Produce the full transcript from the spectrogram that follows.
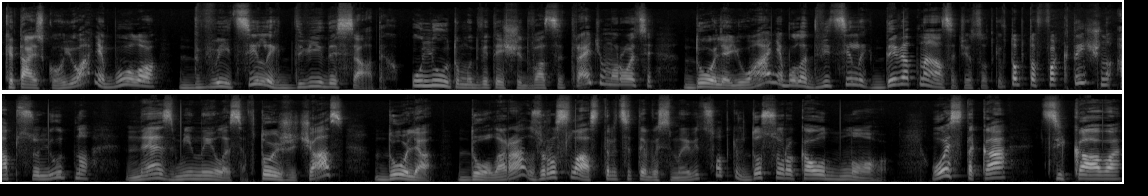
китайського юаня було 2,2. У лютому 2023 році доля юаня була 2,19%. Тобто, фактично абсолютно не змінилася. В той же час доля долара зросла з 38% до 41%. Ось така цікава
